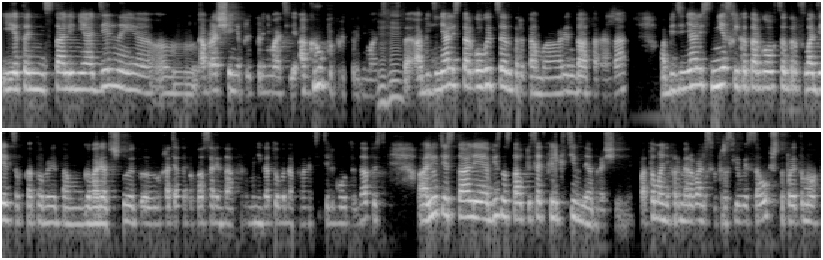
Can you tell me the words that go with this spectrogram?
И это стали не отдельные эм, обращения предпринимателей, а группы предпринимателей. Угу. Объединялись торговые центры, там, арендаторы, да? объединялись несколько торговых центров владельцев, которые там говорят, что это хотят от нас арендаторы, мы не готовы доплатить льготы. Да? То есть а люди стали, бизнес стал писать коллективные обращения. Потом они формировались в отраслевые сообщества, поэтому,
